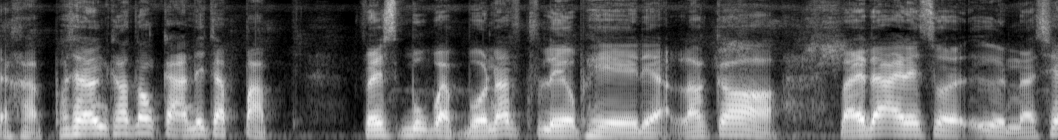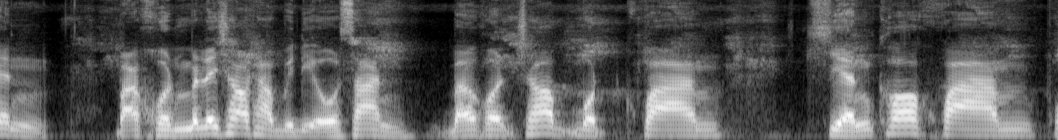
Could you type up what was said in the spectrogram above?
นะครับ เพราะฉะนั้นเขาต้องการที่จะปรับ Facebook แบบโบนัสเรลเพย์เนี่ยแล้วก็รายได้ในส่วนอื่นนะเช่น บางคนไม่ได้ชอบทำวิดีโอสั้น บางคนชอบบทความเขียนข้อความโพ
